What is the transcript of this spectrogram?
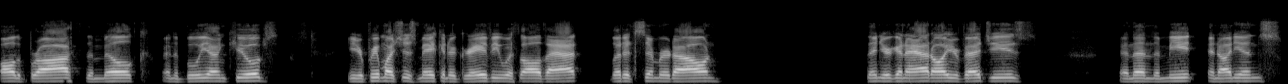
all the broth, the milk, and the bouillon cubes. You're pretty much just making a gravy with all that. Let it simmer down. Then you're going to add all your veggies and then the meat and onions,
